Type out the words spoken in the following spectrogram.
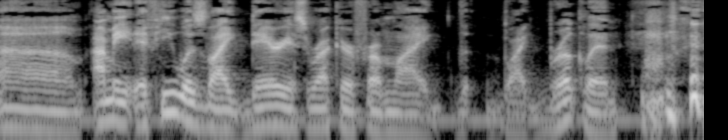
Um, I mean, if he was like Darius Rucker from like the, like Brooklyn, and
